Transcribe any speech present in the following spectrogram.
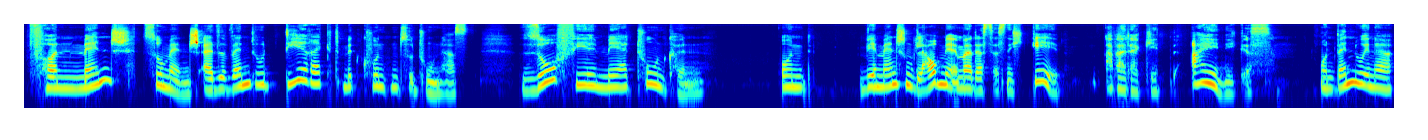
von Mensch zu Mensch, also wenn du direkt mit Kunden zu tun hast, so viel mehr tun können. Und wir Menschen glauben ja immer, dass das nicht geht, aber da geht einiges. Und wenn du in einer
